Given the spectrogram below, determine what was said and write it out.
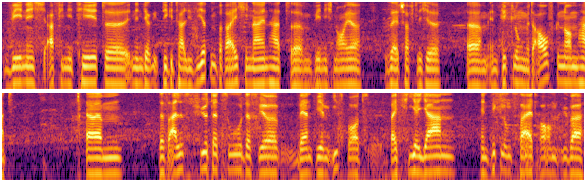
wenig Affinität äh, in den digitalisierten Bereich hinein hat, ähm, wenig neue gesellschaftliche ähm, Entwicklungen mit aufgenommen hat. Ähm, das alles führt dazu, dass wir, während wir im E-Sport bei vier Jahren Entwicklungszeitraum über,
